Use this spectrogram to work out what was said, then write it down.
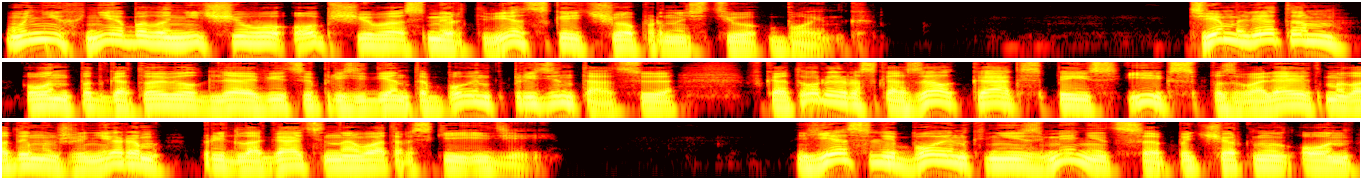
У них не было ничего общего с мертвецкой чопорностью Боинг. Тем летом он подготовил для вице-президента Боинг презентацию, в которой рассказал, как SpaceX позволяет молодым инженерам предлагать новаторские идеи. Если Боинг не изменится, подчеркнул он,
